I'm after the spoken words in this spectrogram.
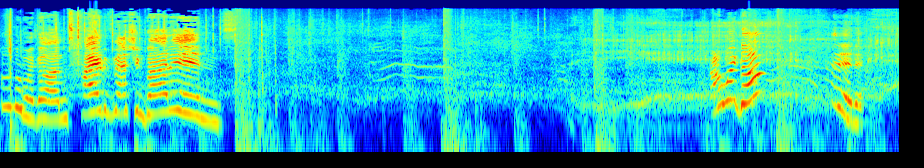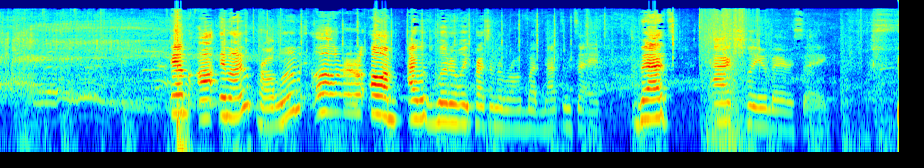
Oh my god, I'm tired of mashing buttons. Oh my god. Am I, am I the problem? Uh, um, I was literally pressing the wrong button. That's insane. That's actually embarrassing.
